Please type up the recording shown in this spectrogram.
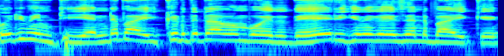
ഒരു മിനിറ്റ് എന്റെ ബൈക്ക് എടുത്തിട്ടാവാൻ പോയത്. ദേ ഇരിക്കുന്ന ഗൈസ് എന്റെ ബൈക്ക്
